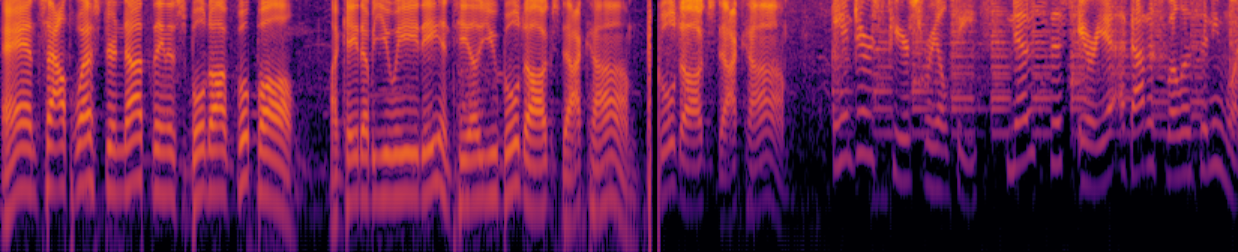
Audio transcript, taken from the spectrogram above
and Southwestern nothing. This is Bulldog football on KWED and TLUBulldogs.com. Bulldogs.com. Anders Pierce Realty knows this area about as well as anyone.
